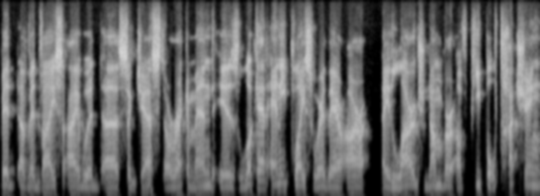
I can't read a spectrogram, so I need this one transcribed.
bit of advice I would uh, suggest or recommend is look at any place where there are a large number of people touching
